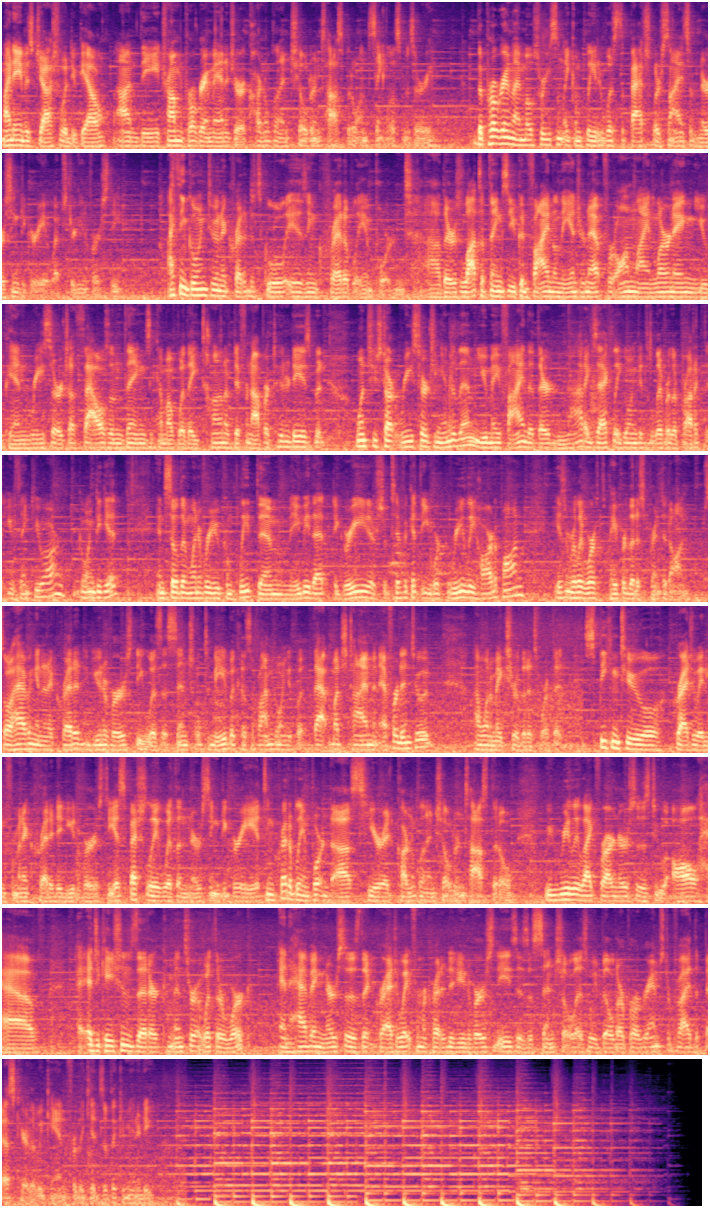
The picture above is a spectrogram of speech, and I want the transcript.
My name is Joshua Dugell. I'm the Trauma Program Manager at Cardinal Glennon Children's Hospital in St. Louis, Missouri. The program I most recently completed was the Bachelor of Science of Nursing degree at Webster University. I think going to an accredited school is incredibly important. Uh, there's lots of things you can find on the internet for online learning. You can research a thousand things and come up with a ton of different opportunities, but once you start researching into them, you may find that they're not exactly going to deliver the product that you think you are going to get. And so then whenever you complete them, maybe that degree or certificate that you worked really hard upon isn't really worth the paper that it's printed on. So having an accredited university was essential to me because if I'm going to put that much time and effort into it, I want to make sure that it's worth it. Speaking to graduating from an accredited university, especially with a nursing degree, it's incredibly important to us here at Cardinal Glennon Children's Hospital. We really like for our nurses to all have educations that are commensurate with their work and having nurses that graduate from accredited universities is essential as we build our programs to provide the best care that we can for the kids of the community.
